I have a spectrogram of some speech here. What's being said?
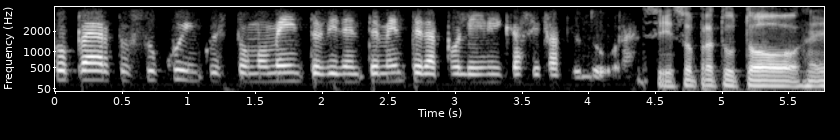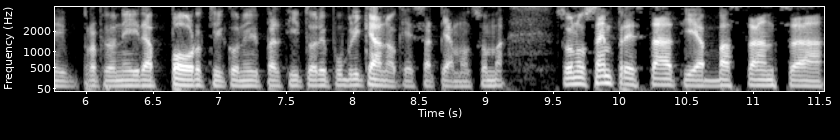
scoperto su cui in questo momento evidentemente la polemica si fa più dura. Sì, soprattutto eh, proprio nei rapporti con il Partito Repubblicano che sappiamo insomma sono sempre stati abbastanza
